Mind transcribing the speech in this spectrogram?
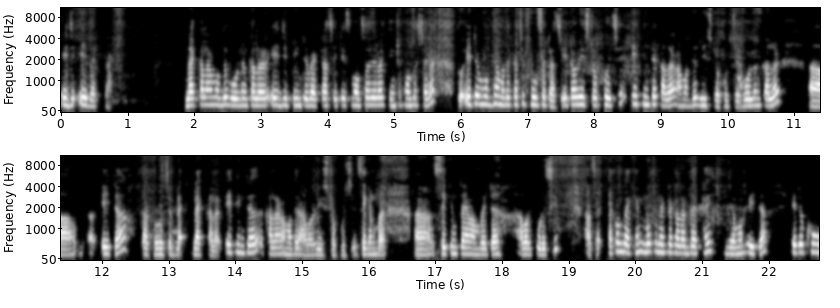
এই যে এই ব্যাগটা ব্ল্যাক কালার মধ্যে গোল্ডেন কালার এই যে প্রিন্টের ব্যাগটা আছে, এটা স্মল সাইজের ব্যাগ তিনশো পঞ্চাশ টাকা। তো এটার মধ্যে আমাদের কাছে ফুল সেট আছে। এটাও রিস্টক হয়েছে। এই তিনটে কালার আমাদের রিস্টক হচ্ছে। গোল্ডেন কালার এইটা, তারপর হচ্ছে ব্ল্যাক কালার এই তিনটা কালার আমাদের আবার রিস্টক হচ্ছে সেকেন্ড বার সেকেন্ড টাইম আমরা এটা আবার করেছি। আচ্ছা এখন দেখেন নতুন একটা কালার দেখাই, যেমন এইটা। এটা খুব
